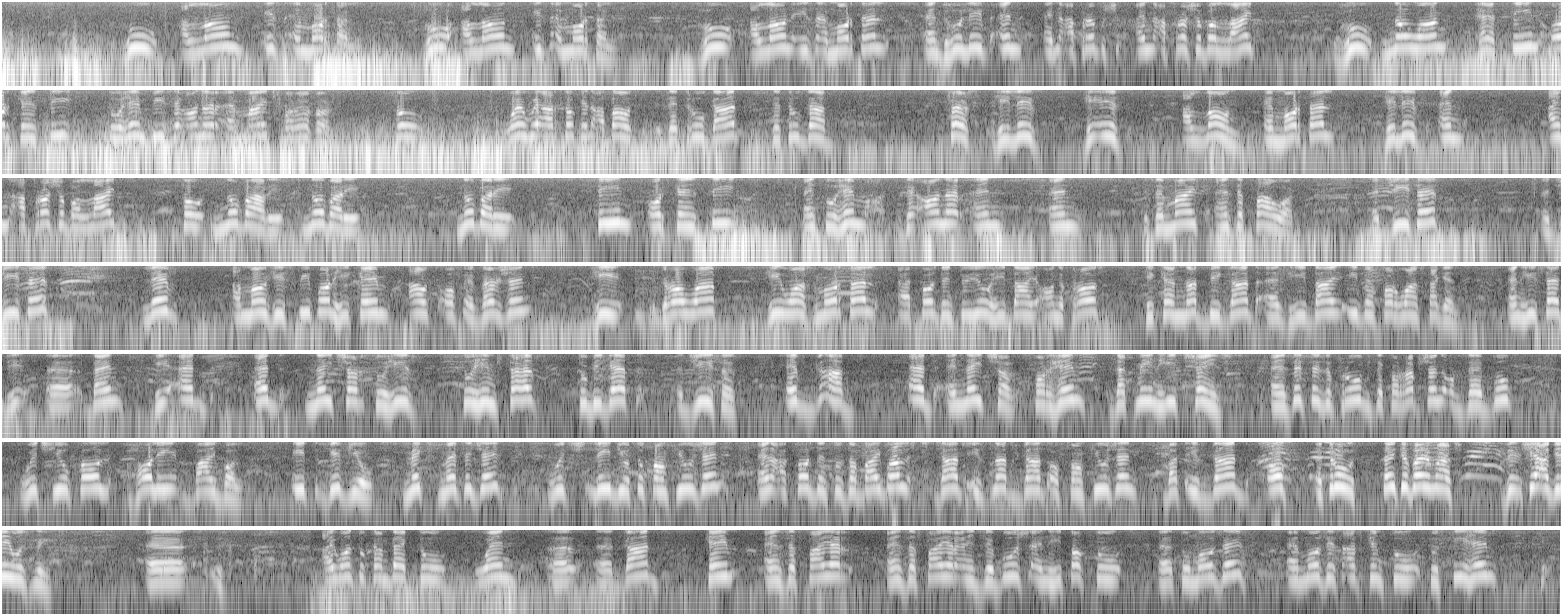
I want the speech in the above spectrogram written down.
who alone is immortal, who alone is immortal, who alone is immortal, and who live in an approach- unapproachable light, who no one has seen or can see. To him be the honor and might forever. So, when we are talking about the true God, the true God First, he live, he is alone, immortal. He live in an approachable light, so nobody, nobody, nobody seen or can see, and to him the honor and and the might and the power. Jesus, Jesus lived among his people. He came out of a virgin. He grew up. He was mortal. According to you, he died on the cross. He cannot be God as he died even for one second. And he said, he, uh, Ben, he add, add nature to his to himself to beget Jesus. If God add a nature for him, that means he changed. And this is a proof the corruption of the book which you call Holy Bible. It give you mixed messages which lead you to confusion. And according to the Bible, God is not God of confusion, but is God of truth. Thank you very much. She agree with me. Uh, I want to come back to when uh, uh, God came and the fire and the fire and the bush and he talked to uh, to Moses and Moses asked him to to see him.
